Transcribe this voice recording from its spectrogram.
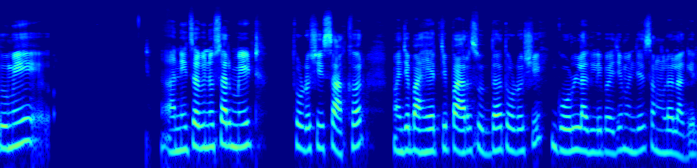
तुम्ही आणि चवीनुसार मीठ थोडीशी साखर म्हणजे बाहेरची पारसुद्धा थोडीशी गोड लागली पाहिजे म्हणजे चांगलं लागेल.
